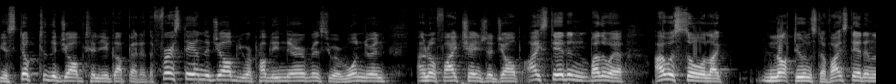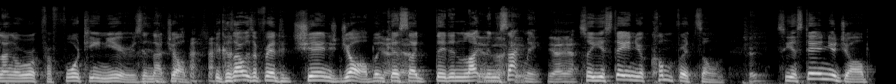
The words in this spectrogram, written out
You stuck to the job till you got better. The first day on the job, you were probably nervous. You were wondering, I don't know if I changed the job. I stayed in, by the way, I was so like not doing stuff. I stayed in Laing O'Rourke for 14 years in that job because I was afraid to change job in case yeah. I, they didn't like me and like sack you. me. Yeah, yeah. So you stay in your comfort zone. So you stay in your job,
